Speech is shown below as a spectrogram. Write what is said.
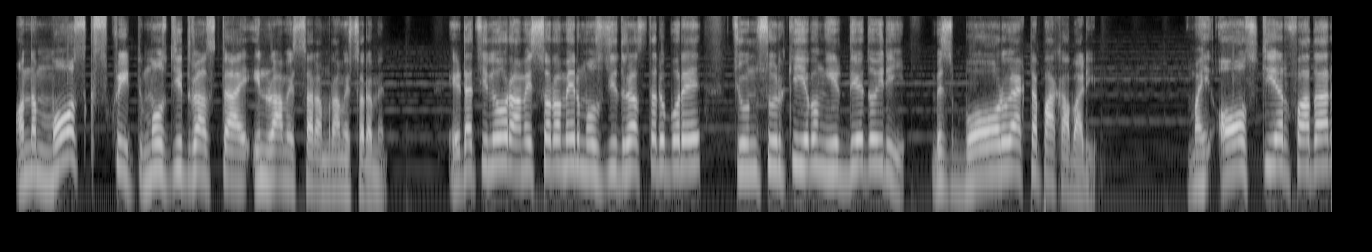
অন দ্য মস্ক স্ট্রিট মসজিদ রাস্তায় ইন রামেশ্বরম রামেশ্বরমের এটা ছিল রামেশ্বরমের মসজিদ রাস্তার উপরে চুনসুরকি এবং ইট দিয়ে তৈরি। বেশ বড় একটা পাকা বাড়ি। মাই অস্টিয়ার ফাদার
